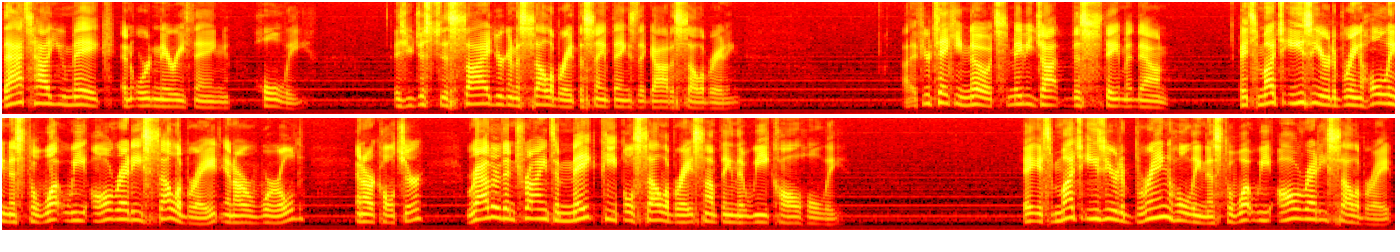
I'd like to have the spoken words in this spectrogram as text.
That's how you make an ordinary thing holy. Is you just decide you're going to celebrate the same things that God is celebrating. Uh, if you're taking notes, maybe jot this statement down. It's much easier to bring holiness to what we already celebrate in our world, in our culture, rather than trying to make people celebrate something that we call holy. It's much easier to bring holiness to what we already celebrate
